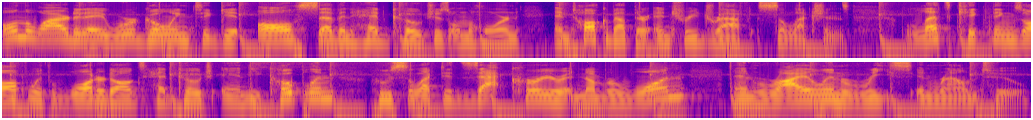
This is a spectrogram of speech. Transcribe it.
On the wire today, we're going to get all seven head coaches on the horn and talk about their entry draft selections. Let's kick things off with Water Dogs head coach Andy Copelan, who selected Zach Currier at number one and Ryland Rees in round two.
